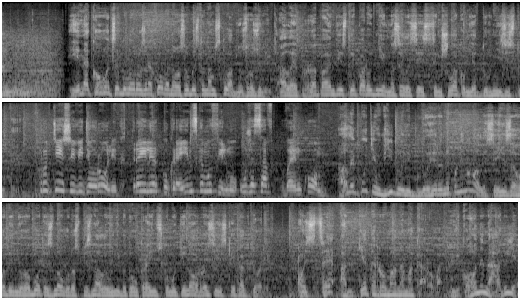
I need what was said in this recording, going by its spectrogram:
І на кого це було розраховано, особисто нам складно зрозуміти. Але пропагандісти пару днів носилися із цим шлаком, як дурні зі ступою. Крутейший видеоролик – трейлер к украинскому фильму ужасов «Военком». Але потім відливі блогери не полінувалися і за годину роботи знову розпізнали у нібито українському кіно російських акторів. Ось це анкета Романа Макарова. Нікого не нагадує.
